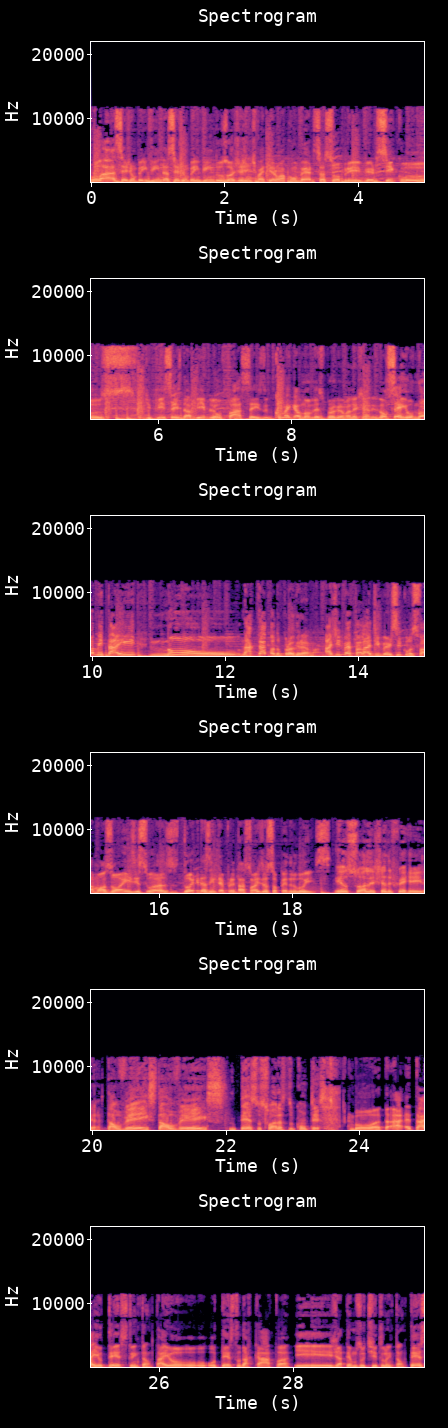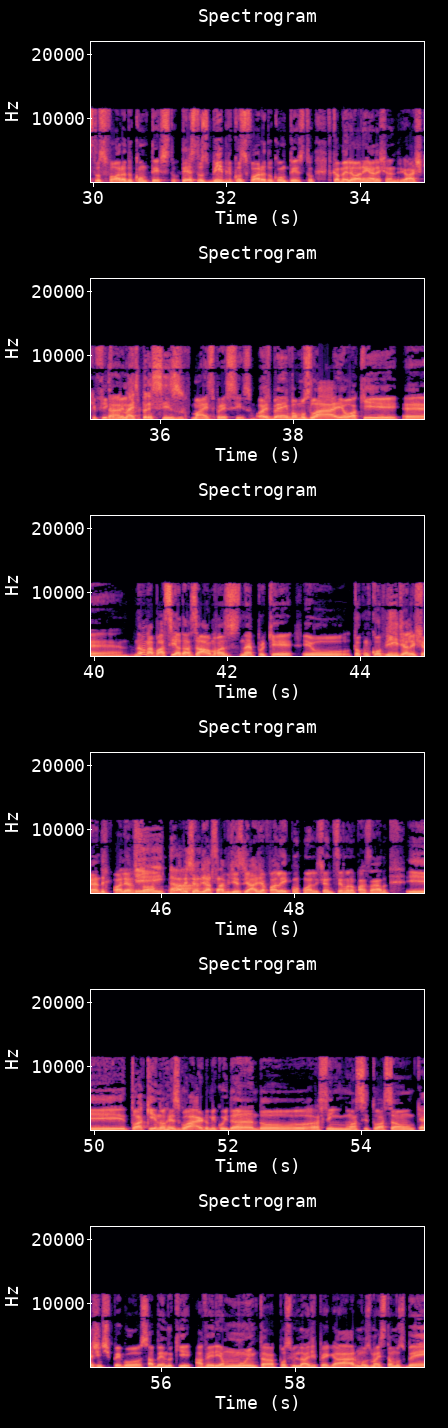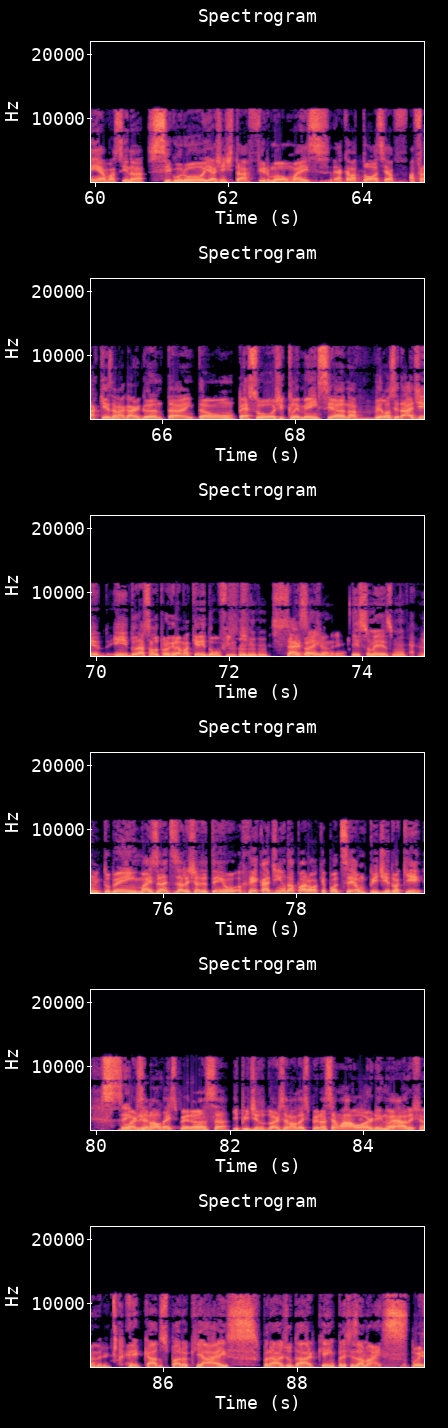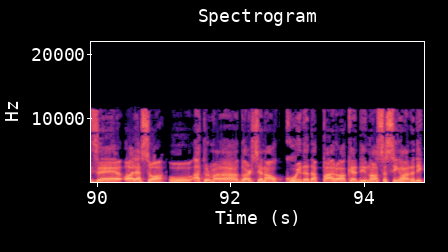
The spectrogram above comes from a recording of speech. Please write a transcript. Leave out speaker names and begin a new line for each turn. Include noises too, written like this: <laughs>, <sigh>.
Olá, sejam bem-vindas, sejam bem-vindos. Hoje a gente vai ter uma conversa sobre versículos difíceis da Bíblia ou fáceis. Como é que é o nome desse programa, Alexandre? Não sei. O nome tá aí no na capa do programa. A gente vai falar de versículos famosões e suas doidas interpretações. Eu sou Pedro Luiz.
Eu sou Alexandre Ferreira. Talvez, talvez, textos fora do contexto.
Boa. Tá, ah, tá aí o texto, então. Tá aí o, o, o texto da capa e já temos o título, então. Textos fora do contexto. Textos bíblicos fora do contexto. Fica melhor, hein, Alexandre? Eu acho que fica
tá,
melhor.
Mais preciso.
Mais preciso. Pois bem, vamos lá. Eu aqui, é... não na bacia das almas, né? Porque eu tô com Covid, Alexandre. Olha
Eita.
só. O Alexandre já sabe disso, já. Já falei com o Alexandre semana passada. E tô aqui no resguardo, me cuidando. Assim, numa situação que a gente pegou sabendo que haveria muita possibilidade de pegarmos, mas estamos bem. A vacina segurou e a gente tá firmão, mas é aquela tosse, a, a fraqueza na garganta. Então, peço hoje clemência na velocidade e duração do programa, querido ouvinte. certo,
Isso.
Alexandre?
Isso mesmo.
Muito bem. Mas antes, Alexandre, eu tenho recadinho da paróquia. Pode ser? Um pedido aqui do
Sempre
Arsenal
bom.
da Esperança. E pedido do Arsenal da Esperança é uma ordem, não é, Alexandre?
Recados paroquiais para ajudar quem precisa mais.
Pois é, olha só, o- a turma do Arsenal cuida da paróquia de Nossa Senhora de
